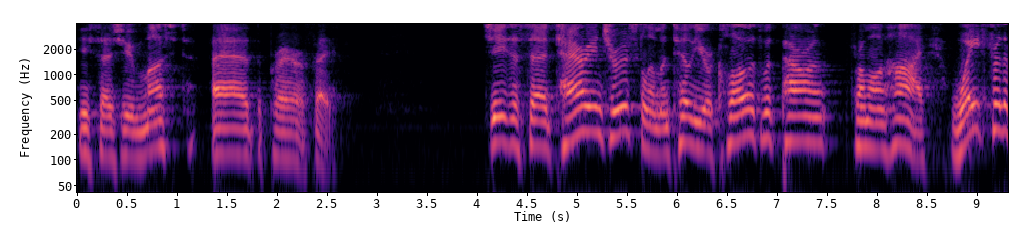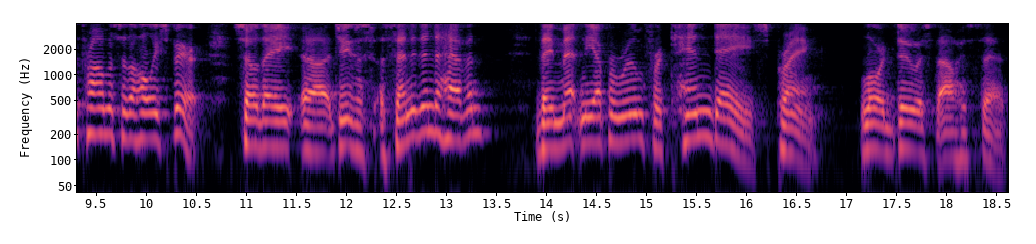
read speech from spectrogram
He says you must add the prayer of faith. Jesus said, Tarry in Jerusalem until you're clothed with power from on high. Wait for the promise of the Holy Spirit. So they, uh, Jesus ascended into heaven. They met in the upper room for 10 days praying, Lord, do as thou hast said.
